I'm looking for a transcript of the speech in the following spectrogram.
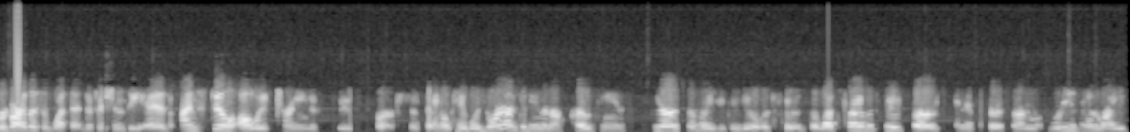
regardless of what that deficiency is, I'm still always turning to food first and saying, okay, well, you're not getting enough protein here are some ways you can do it with food. So let's try with food first, and if there's some reason why you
